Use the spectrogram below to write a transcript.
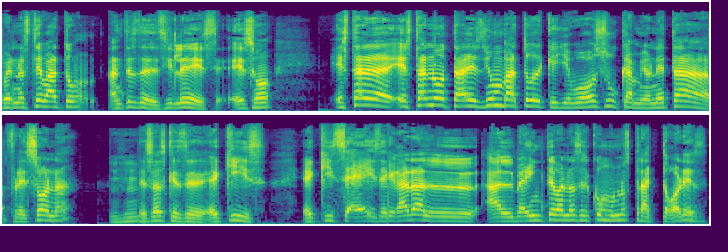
bueno, este vato, antes de decirles eso, esta, esta nota es de un vato de que llevó su camioneta fresona, de esas que es de X, X6, de llegar al, al 20 van a ser como unos tractores.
